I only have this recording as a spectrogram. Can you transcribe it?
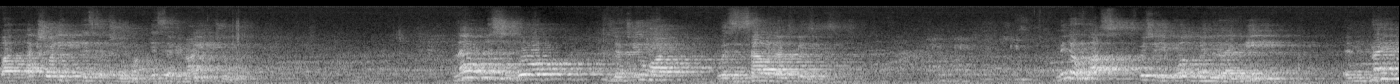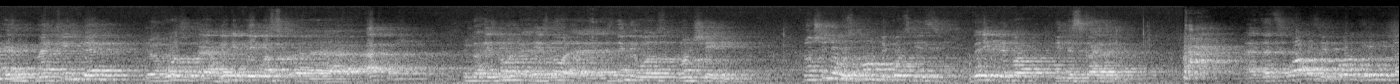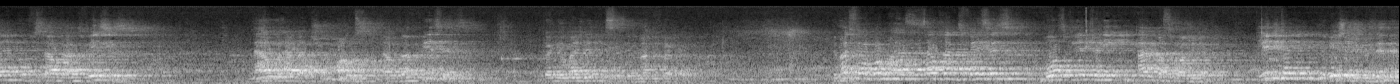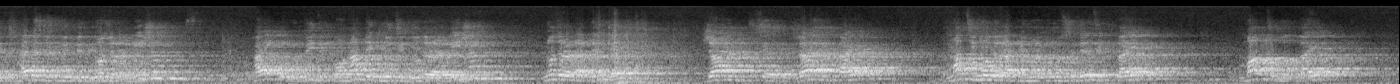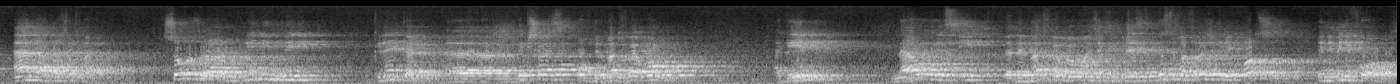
but actually it's a tumor, it's a benign tumor. Now let's go to the tumor with thousand phases. Many of us, especially old men like me, in, nine, in 1910 there was a very famous uh, actor. You know, his, known, his, known, uh, his name Chaney was known because he's very clever in disguising. And that's why they call him man of thousand faces. Now we have a tumor with thousand faces. Can you imagine? This is the dermatofibroma. The dermatofibroma has thousand faces, both clinically and pathologically. Clinically, the patient is presented with hyperpigmented nodular lesion, hypopigmented or non-pigmented nodular lesion, nodular dental, giant, giant type, multinodular hemorrhagic type, multiple type, and atrophic type. So there are many, many clinical uh, pictures of dermatofibroma. Again, now we will see that dermatofibroma is expressed histopathologically also in many forms.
